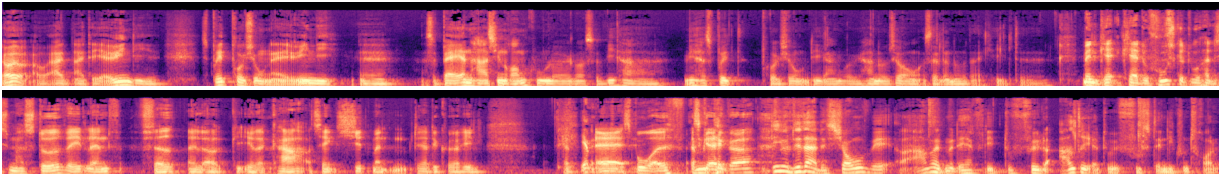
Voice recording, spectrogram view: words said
jo, jo, ej, nej, det er jo egentlig, spritproduktion er jo egentlig, øh, altså bageren har sine romkugler, ikke også, og vi har, vi har spritproduktion de gange, hvor vi har noget til overs, eller noget, der ikke helt... Øh... men kan, kan du huske, at du har ligesom har stået ved et eller andet fad, eller, eller kar, og tænkt, shit mand, det her det kører helt af, Jamen, af sporet. Hvad skal det, jeg gøre? Det er jo det, der er det sjove ved at arbejde med det her, fordi du føler aldrig, at du er i fuldstændig kontrol.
